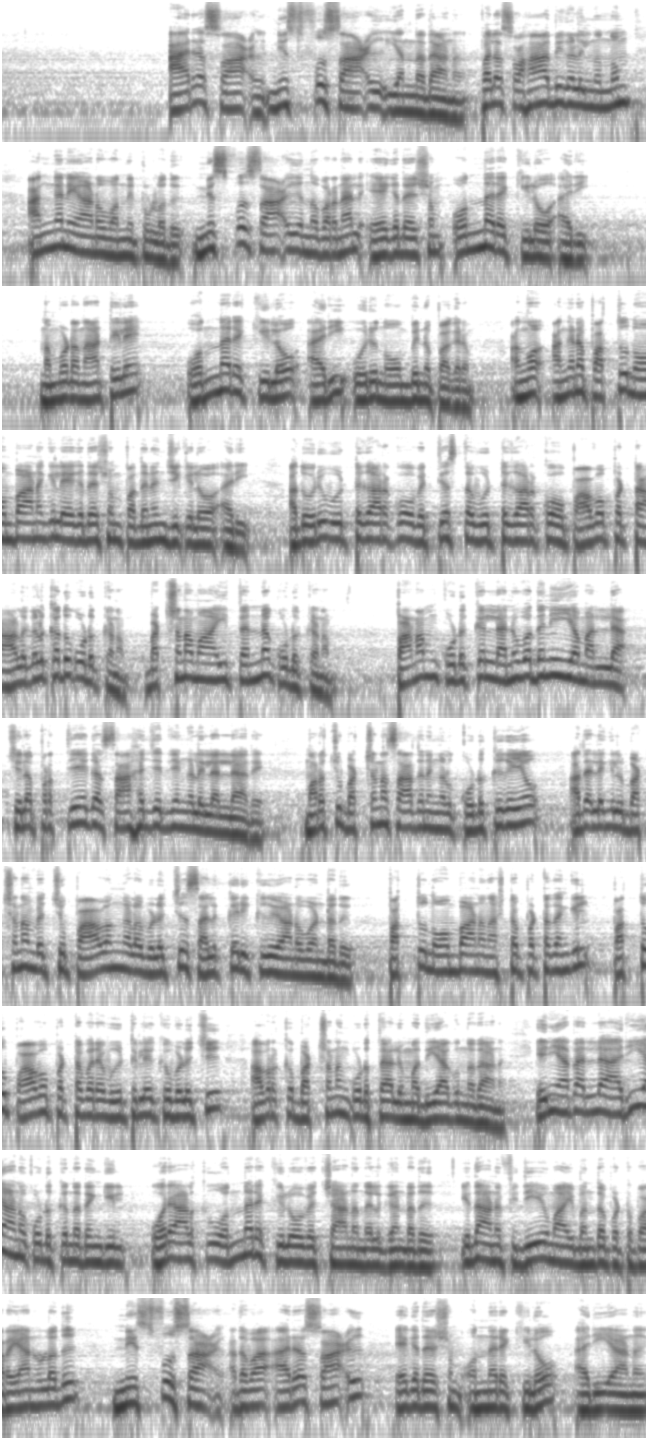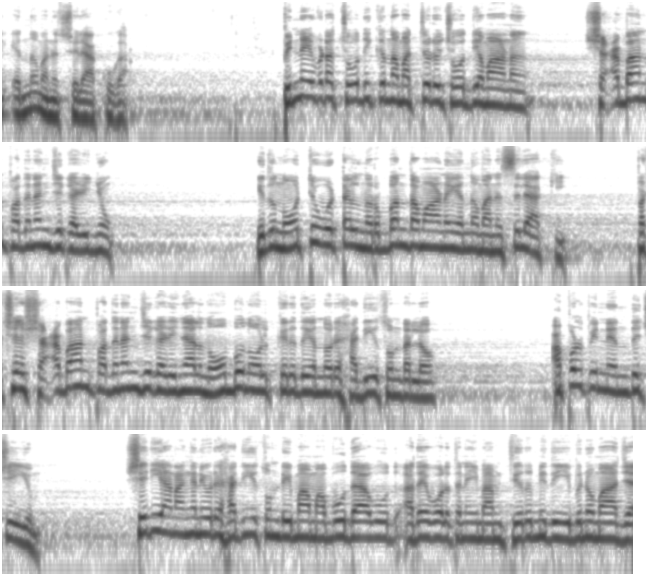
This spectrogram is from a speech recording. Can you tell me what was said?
അര സാ നിസ്ഫ് സാ എന്നതാണ്. പല സ്വഹാബികളിൽ നിന്നും അങ്ങനെയാണ് വന്നിട്ടുള്ളത്. നിസ്ഫ് സാ എന്ന് പറഞ്ഞാൽ ഏകദേശം ഒന്നര കിലോ അരി. നമ്മുടെ നാട്ടിലെ ഒന്നര കിലോ അരി ഒരു നോമ്പിന് പകരം. അങ്ങോ അങ്ങനെ പത്ത് നോമ്പാണെങ്കിൽ ഏകദേശം പതിനഞ്ച് കിലോ അരി. അത് ഒരു വീട്ടുകാർക്കോ വ്യത്യസ്ത വീട്ടുകാർക്കോ പാവപ്പെട്ട ആളുകൾക്കത് കൊടുക്കണം. ഭക്ഷണമായി തന്നെ കൊടുക്കണം. പണം കൊടുക്കൽ അനുവദനീയമല്ല ചില പ്രത്യേക സാഹചര്യങ്ങളിലല്ലാതെ. മറിച്ച് ഭക്ഷണ സാധനങ്ങൾ കൊടുക്കുകയോ അതല്ലെങ്കിൽ ഭക്ഷണം വെച്ച് പാവങ്ങളെ വിളിച്ച് സൽക്കരിക്കുകയാണ് വേണ്ടത്. പത്ത് നോമ്പാണ് നഷ്ടപ്പെട്ടതെങ്കിൽ പത്ത് പാവപ്പെട്ടവരെ വീട്ടിലേക്ക് വിളിച്ച് അവർക്ക് ഭക്ഷണം കൊടുത്താലും മതിയാകുന്നതാണ്. ഇനി അതല്ല അരിയാണ് കൊടുക്കുന്നതെങ്കിൽ ഒരാൾക്ക് ഒന്നര കിലോ വെച്ചാണ് നൽകേണ്ടത്. ഇതാണ് ഫിദിയുമായി ബന്ധപ്പെട്ട് പറയാനുള്ളത്. നിസ്ഫു സാ അഥവാ അര സാ ഏകദേശം ഒന്നര കിലോ അരിയാണ് എന്ന് മനസ്സിലാക്കുക. പിന്നെ ഇവിടെ ചോദിക്കുന്ന മറ്റൊരു ചോദ്യമാണ് ഷാബാൻ പതിനഞ്ച് കഴിഞ്ഞു. ഇത് നോറ്റുവിട്ടൽ നിർബന്ധമാണ് എന്ന് മനസ്സിലാക്കി. പക്ഷേ ഷാബാൻ പതിനഞ്ച് കഴിഞ്ഞാൽ നോമ്പ് നോൽക്കരുത് എന്നൊരു ഹദീസ് ഉണ്ടല്ലോ അപ്പോൾ പിന്നെ എന്ത് ചെയ്യും? ശരിയാണ് അങ്ങനെ ഒരു ഹദീസ് ഉണ്ട് ഇമാം അബൂദാവൂദ് അതേപോലെ തന്നെ ഇമാം തിർമിദി ഇബ്നു മാജ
